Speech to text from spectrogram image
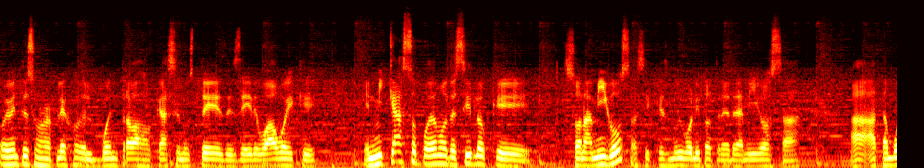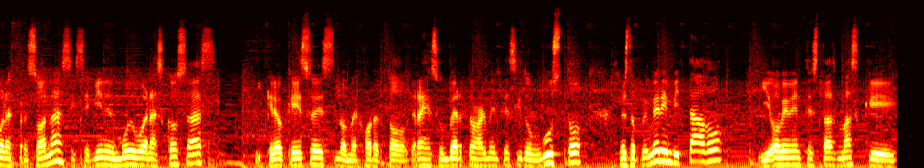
obviamente es un reflejo del buen trabajo que hacen ustedes desde de Huawei, que en mi caso podemos decirlo que son amigos, así que es muy bonito tener de amigos a, a tan buenas personas y se vienen muy buenas cosas y creo que eso es lo mejor de todo. Gracias Humberto, realmente ha sido un gusto. Nuestro primer invitado y obviamente estás más que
